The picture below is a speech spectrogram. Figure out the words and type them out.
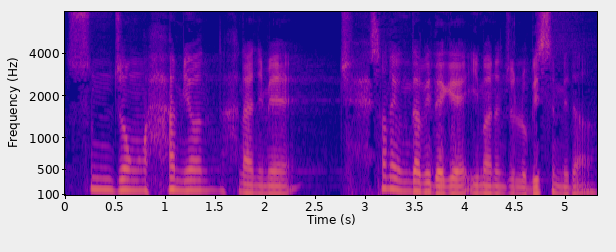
순종하면 하나님의 최선의 응답이 내게 임하는 줄로 믿습니다.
